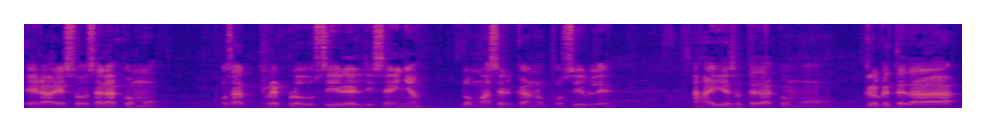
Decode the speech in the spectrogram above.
era eso, o sea, era como, o sea, reproducir el diseño lo más cercano posible. Ajá, y eso te da como, creo que te da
